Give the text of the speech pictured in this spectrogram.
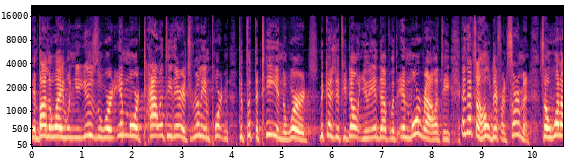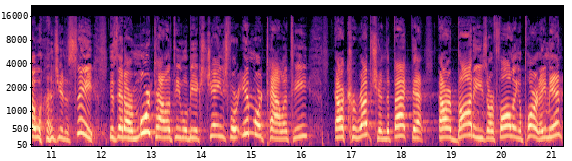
And by the way, when you use the word immortality there, it's really important to put the T in the word because if you don't, you end up with immorality, and that's a whole different sermon. So, what I want you to see is that our mortality will be exchanged for immortality our corruption, the fact that our bodies are falling apart, amen,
